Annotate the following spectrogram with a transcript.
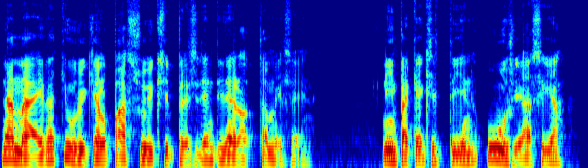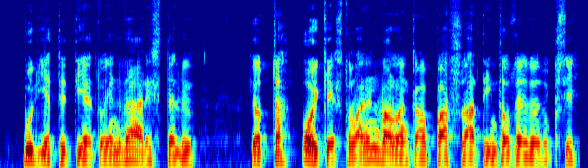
nämä eivät juuri kelpaa syiksi presidentin erottamiseen. Niinpä keksittiin uusi asia, budjettitietojen vääristely – jotta oikeistolainen vallankaappaus saatiin toteutetuksi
